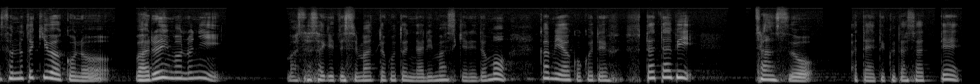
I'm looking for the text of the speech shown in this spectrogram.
その時はこの悪いものに、まあ、捧げてしまったことになりますけれども神はここで再びチャンスを与えてくださって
